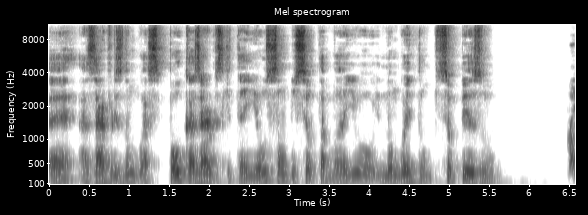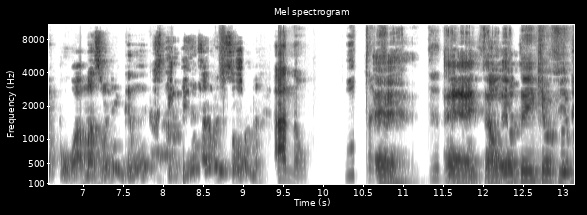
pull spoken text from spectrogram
é, as árvores não. As poucas árvores que tem ou são do seu tamanho ou não aguentam o seu peso. Mas, pô, a Amazônia é grande, tem as árvores zona. Ah, não. Puta É, que. é, então Não. eu tenho que ouvir umas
